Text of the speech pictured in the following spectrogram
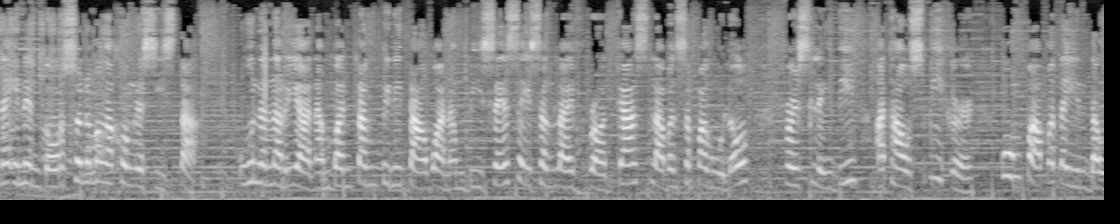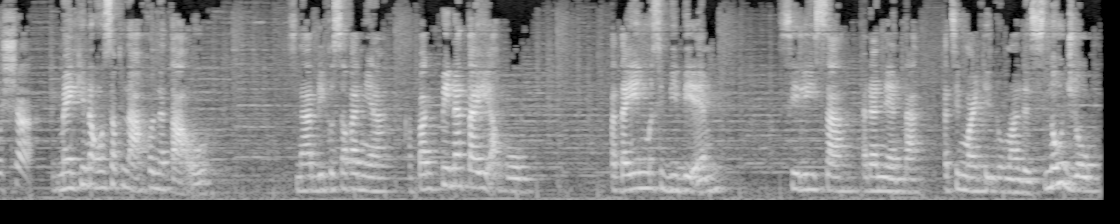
na inendorso ng mga kongresista. Una na riyan ang bantang binitawan ng bise sa isang live broadcast laban sa Pangulo, First Lady at House Speaker kung papatayin daw siya. May kinausap na ako na tao. Sinabi ko sa kanya, kapag pinatay ako, patayin mo si BBM, si Lisa Araneta, at si Martin Romualdez. No joke.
